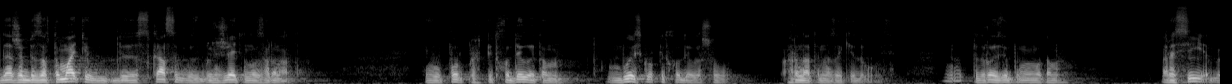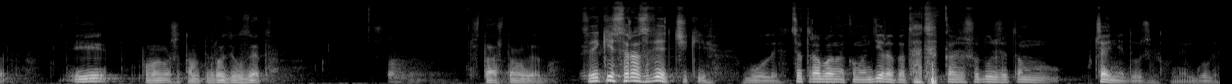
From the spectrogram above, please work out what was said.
навіть без автоматів, без касок, без бронежилетів у нас гранати. І в упор підходили там, близько підходили, що гранатами закидувалися. Ну, підрозділ, по-моєму, там Росія. І по-моєму, що там підрозділ Z. Шторм Z. Це якісь розвідчики були. Це треба на командира питати. Каже, що дуже там вчені дуже вони були.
